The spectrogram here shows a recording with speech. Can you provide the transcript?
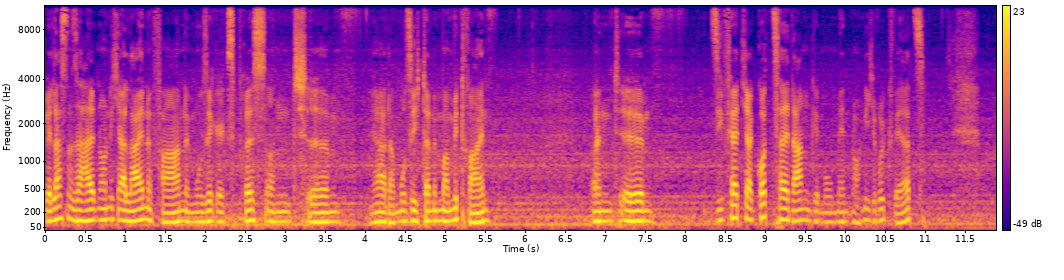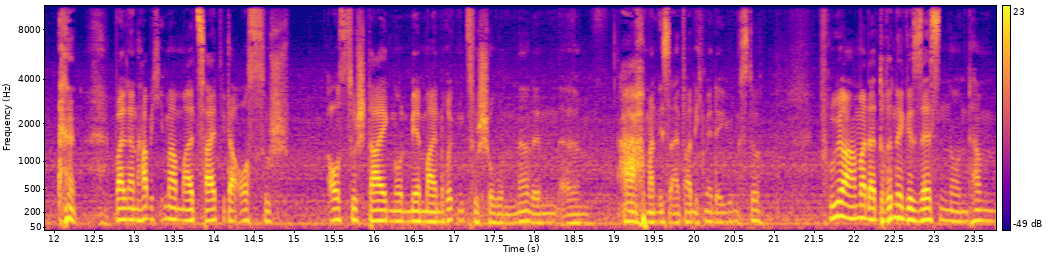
wir lassen sie halt noch nicht alleine fahren im Musikexpress und ähm, ja, da muss ich dann immer mit rein. Und ähm, sie fährt ja Gott sei Dank im Moment noch nicht rückwärts, weil dann habe ich immer mal Zeit wieder auszusch auszusteigen und mir meinen Rücken zu schonen. Ne? Denn ähm, ach, man ist einfach nicht mehr der Jüngste. Früher haben wir da drinnen gesessen und haben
